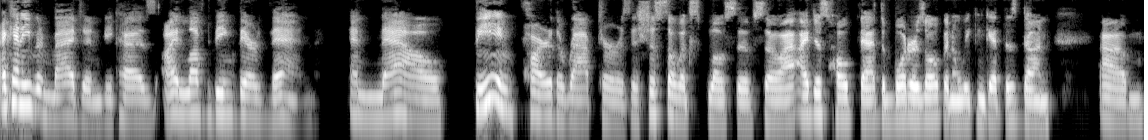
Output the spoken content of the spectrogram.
I can't even imagine because I loved being there then, and now being part of the Raptors is just so explosive. So I, I just hope that the border is open and we can get this done um,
